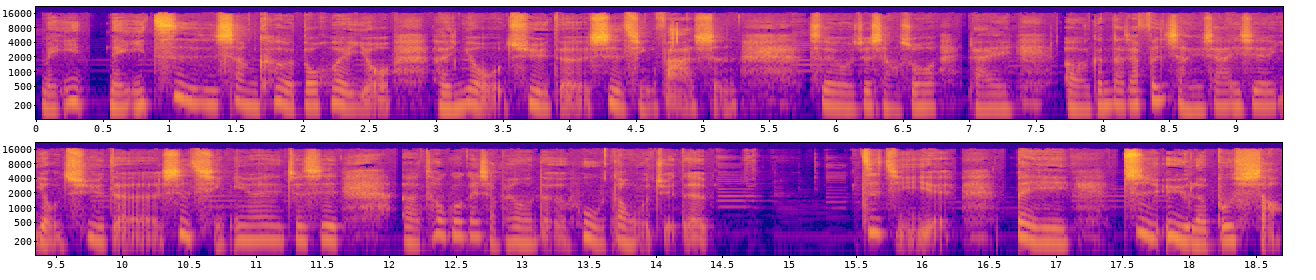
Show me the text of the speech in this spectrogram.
每一每一次上课都会有很有趣的事情发生，所以我就想说来呃跟大家分享一下一些有趣的事情。因为就是呃透过跟小朋友的互动，我觉得自己也被治愈了不少。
